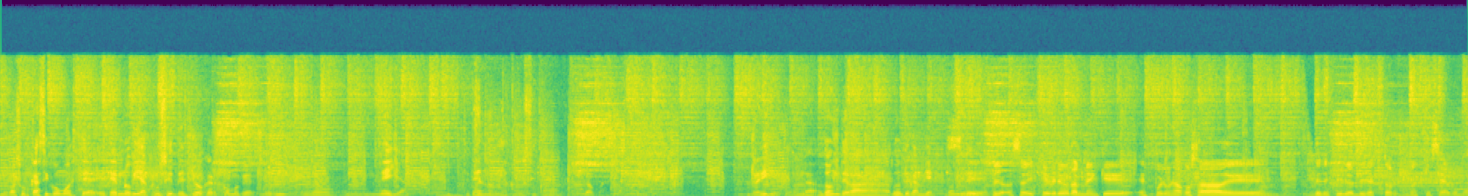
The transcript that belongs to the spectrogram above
Me pasó casi como este eterno via crucis del Joker, como que lo vi de nuevo en ella. Eterno via crucis, loco. Onda, ¿dónde va? ¿Dónde cambié? ¿Dónde... Sí, pero sabéis que creo también que es por una cosa de, del estilo del director, no es que sea como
